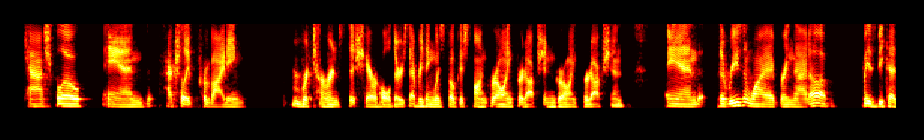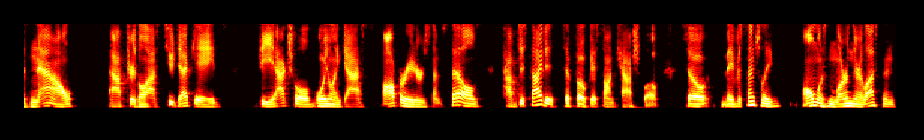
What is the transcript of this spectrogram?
cash flow and actually providing returns to shareholders. Everything was focused on growing production, growing production. And the reason why I bring that up is because now, after the last two decades, the actual oil and gas operators themselves have decided to focus on cash flow. So they've essentially almost learned their lesson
